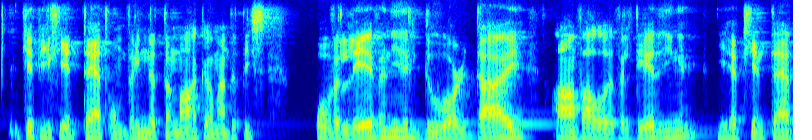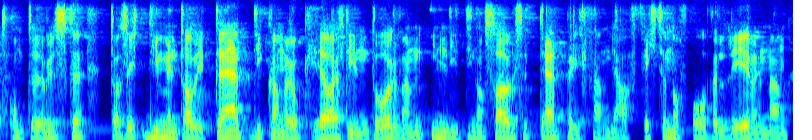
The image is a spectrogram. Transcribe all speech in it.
ik heb hier geen tijd om vrienden te maken, want het is overleven hier, do or die, aanvallen, verdedigingen. Je hebt geen tijd om te rusten. Het was echt die mentaliteit, die kwam er ook heel hard in door, van in die dinosaurische tijdperk, van ja, vechten of overleven. En dan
